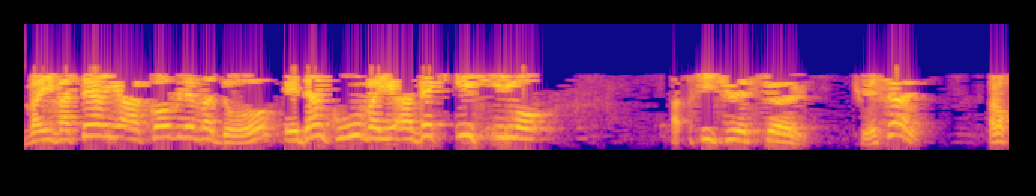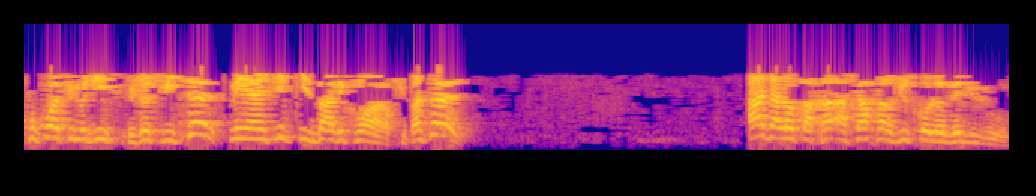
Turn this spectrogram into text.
Vaïvater Yaakov Levado, et d'un coup, avec Ish Imo. Ah, si tu es seul, tu es seul. Alors pourquoi tu me dis je suis seul, mais il y a un type qui se bat avec moi, alors je suis pas seul. Ad jusqu'au lever du jour.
